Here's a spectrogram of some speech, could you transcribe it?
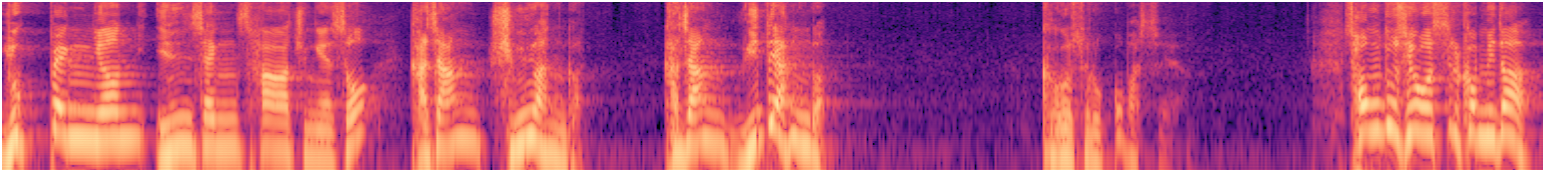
600년 인생사 중에서 가장 중요한 것, 가장 위대한 것, 그것으로 꼽았어요. 성도 세웠을 겁니다.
